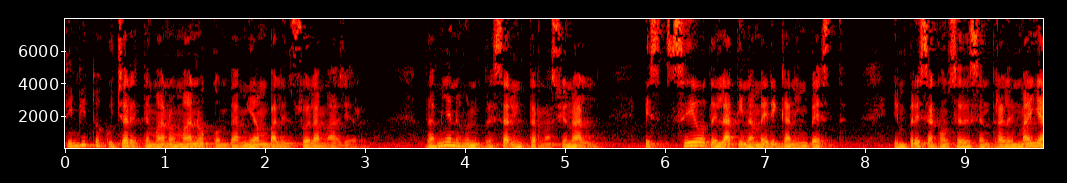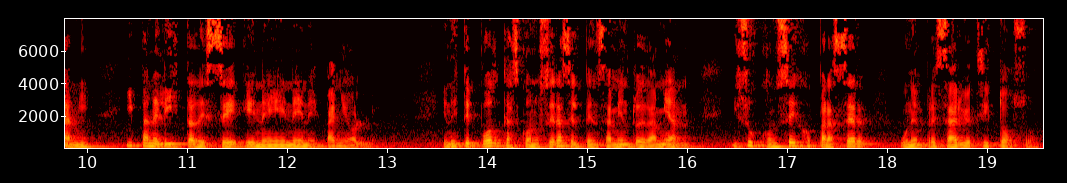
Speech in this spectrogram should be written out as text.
Te invito a escuchar este mano a mano con Damián Valenzuela Mayer. Damián es un empresario internacional, es CEO de Latin American Invest, empresa con sede central en Miami y panelista de CNN en español. En este podcast conocerás el pensamiento de Damián y sus consejos para ser un empresario exitoso.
